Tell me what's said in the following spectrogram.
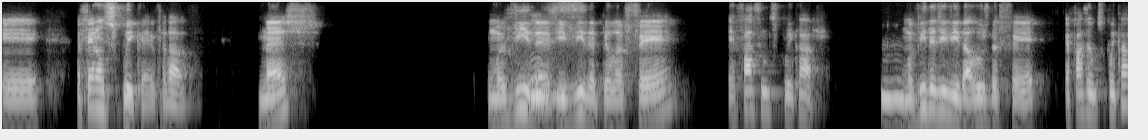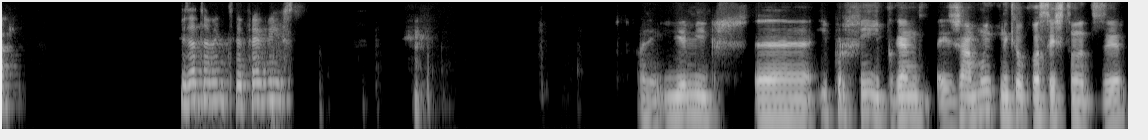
É, a fé não se explica, é verdade, mas uma vida isso. vivida pela fé é fácil de explicar. Uhum. Uma vida vivida à luz da fé é fácil de explicar. Exatamente, a fé vive-se. Olha, e amigos, uh, e por fim, e pegando já muito naquilo que vocês estão a dizer,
